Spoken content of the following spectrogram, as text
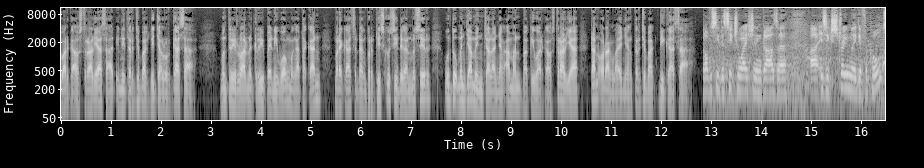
warga Australia saat ini terjebak di jalur Gaza. Menteri Luar Negeri Penny Wong mengatakan mereka sedang berdiskusi dengan Mesir untuk menjamin jalan yang aman bagi warga Australia dan orang lain yang terjebak di Gaza. Obviously, the situation in Gaza uh, is extremely difficult.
